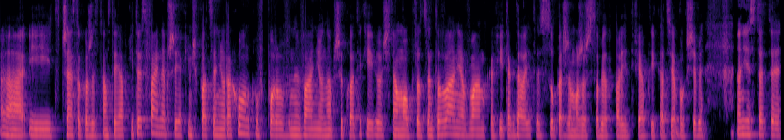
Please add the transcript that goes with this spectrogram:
e, i często korzystam z tej apki. To jest fajne przy jakimś płaceniu rachunków, porównywaniu na przykład jakiegoś tam oprocentowania w bankach i tak dalej. To jest super, że możesz sobie odpalić dwie aplikacje obok siebie. No niestety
